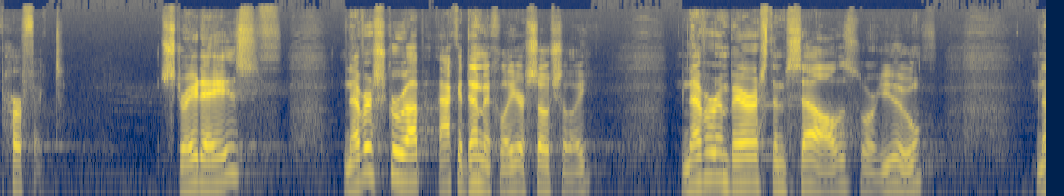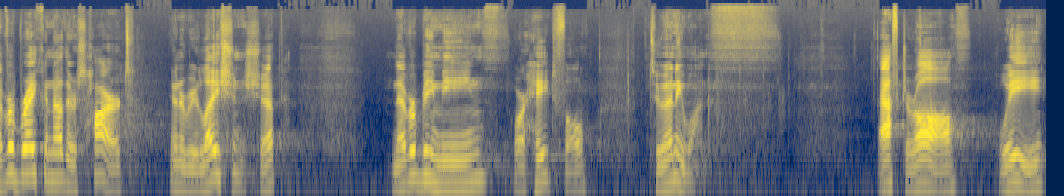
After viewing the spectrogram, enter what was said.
perfect? Straight A's, never screw up academically or socially, never embarrass themselves or you, never break another's heart in a relationship, never be mean or hateful to anyone. After all, we,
